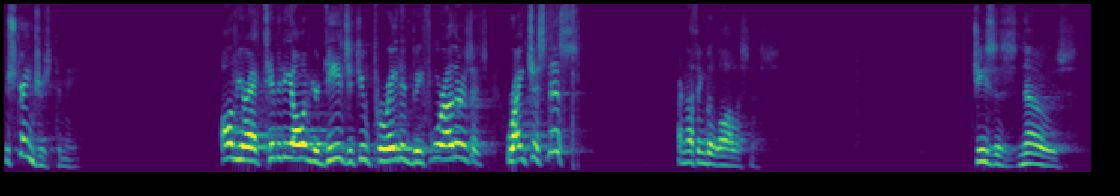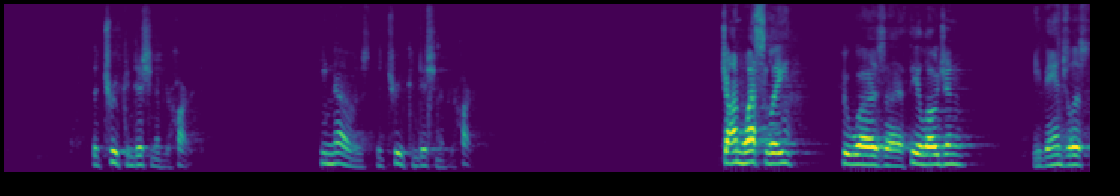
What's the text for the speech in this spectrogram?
You're strangers to me. All of your activity, all of your deeds that you've paraded before others as righteousness are nothing but lawlessness. Jesus knows the true condition of your heart. He knows the true condition of your heart. John Wesley, who was a theologian, evangelist,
